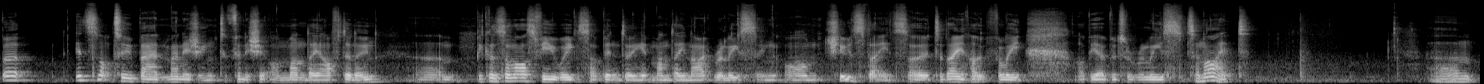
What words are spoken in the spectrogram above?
but it's not too bad managing to finish it on Monday afternoon. Um, because the last few weeks I've been doing it Monday night, releasing on Tuesday. So today, hopefully, I'll be able to release tonight. Um,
